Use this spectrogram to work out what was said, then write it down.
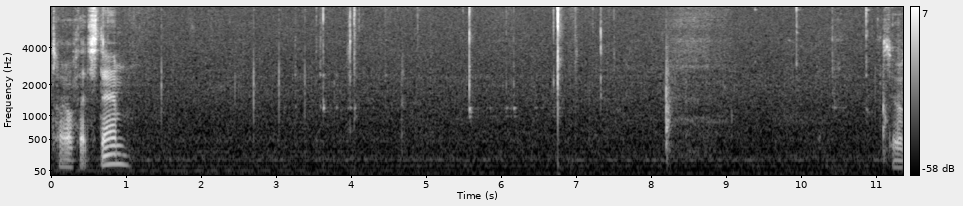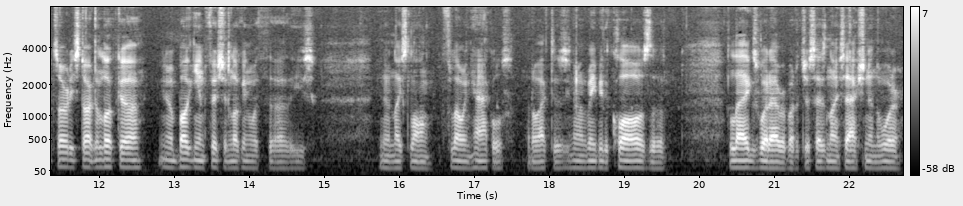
Tie off that stem. So it's already starting to look uh, you know, buggy and fishing looking with uh, these, you know, nice long flowing hackles that'll act as, you know, maybe the claws, the legs, whatever, but it just has nice action in the water.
